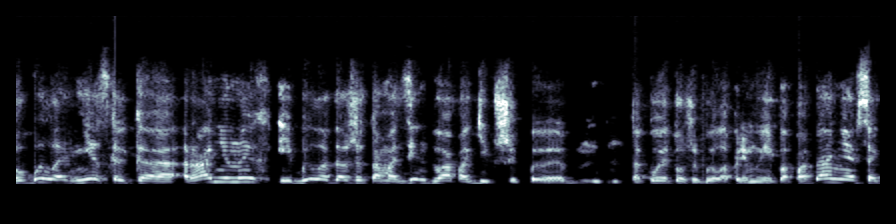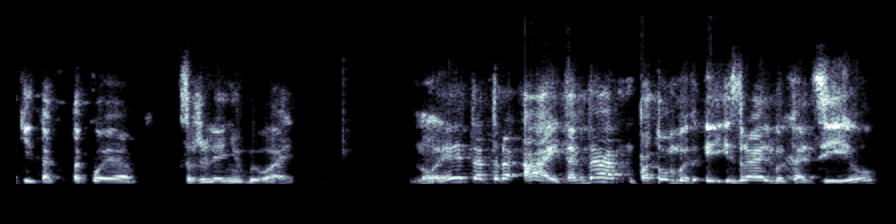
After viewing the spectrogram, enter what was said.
то было несколько раненых, и было даже там один-два погибших. Э, Такое тоже было, прямые попадания всякие, так, такое, к сожалению, бывает. Но этот... А, и тогда потом э, Израиль выходил,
